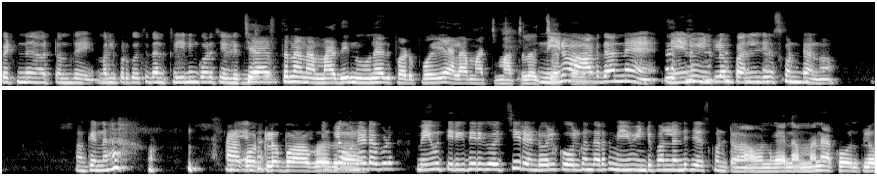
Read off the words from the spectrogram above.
పెట్టినట్టుంది. మళ్ళీ ఇప్పటికి వచ్చి దాని క్లీనింగ్ కూడా చెల్లింది చేస్తున్నానమ్మా అది నూనె అది పడిపోయి అలా మచ్చ మచ్చలు నేను ఆడదాన్నే. నేను ఇంట్లో పనులు చేసుకుంటాను. ఓకేనా? బాగోదు ఇంట్లో ఉండేటప్పుడు మేము తిరిగి తిరిగి వచ్చి రెండు రోజులు కోలుకున్న తర్వాత మేము ఇంటి పనులన్నీ చేసుకుంటాం. అవును కానమ్మా నాకు ఒంట్లో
